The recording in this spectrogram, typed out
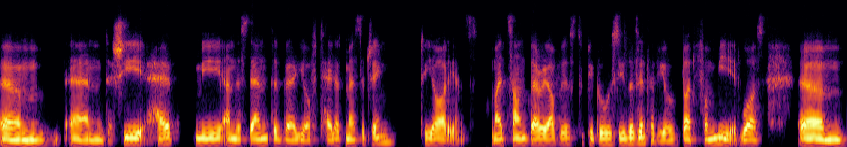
Um, and she helped me understand the value of tailored messaging to your audience. Might sound very obvious to people who see this interview, but for me, it was um,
